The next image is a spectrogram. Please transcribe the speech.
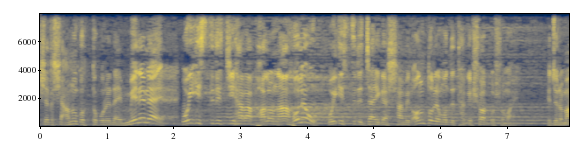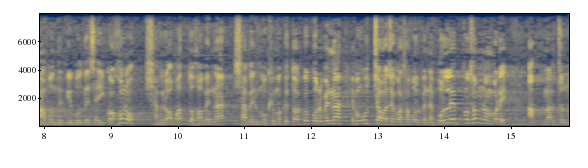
সেটা সে আনুগত্য করে নেয়, মেনে নেয়। ওই স্ত্রীর চেহারা ভালো না হলেও ওই স্ত্রীর জায়গা স্বামীর অন্তরের মধ্যে থাকে সর্বসময়। এজন্য মা বোনদেরকে বলতে চাই, কখনো স্বামীর অবাধ্য হবেন না, স্বামীর মুখে মুখে তর্ক করবেন না এবং উচ্চ আওয়াজে কথা বলবেন না। বললে প্রথম নম্বরে, আপনার জন্য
